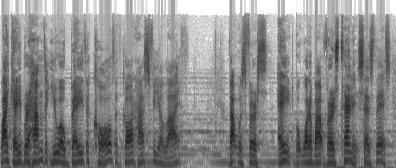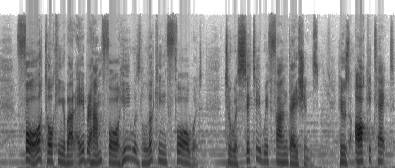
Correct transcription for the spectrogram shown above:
Like Abraham, that you obey the call that God has for your life. That was verse 8, but what about verse 10? It says this For, talking about Abraham, for he was looking forward to a city with foundations, whose architect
